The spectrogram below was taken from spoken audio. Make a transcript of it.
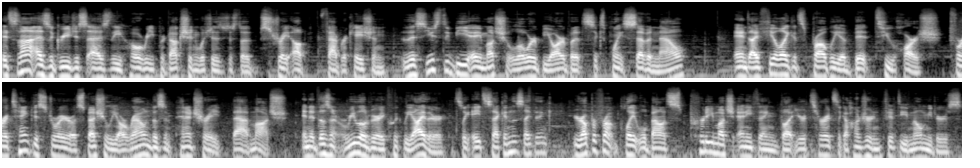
It's not as egregious as the Ho-Ri production, which is just a straight-up fabrication. This used to be a much lower BR, but it's 6.7 now, and I feel like it's probably a bit too harsh. For a tank destroyer especially, our round doesn't penetrate that much, and it doesn't reload very quickly either. It's like 8 seconds, I think? Your upper front plate will bounce pretty much anything, but your turret's like 150 millimeters.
